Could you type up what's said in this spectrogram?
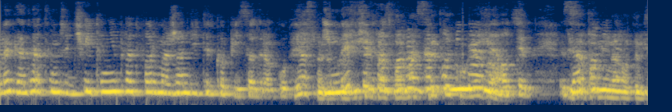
polega na tym, że dzisiaj to nie Platforma rządzi, tylko PiS od roku. Jasne, I my w tych krytykuje zapominamy o tym. zapomina o tym,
